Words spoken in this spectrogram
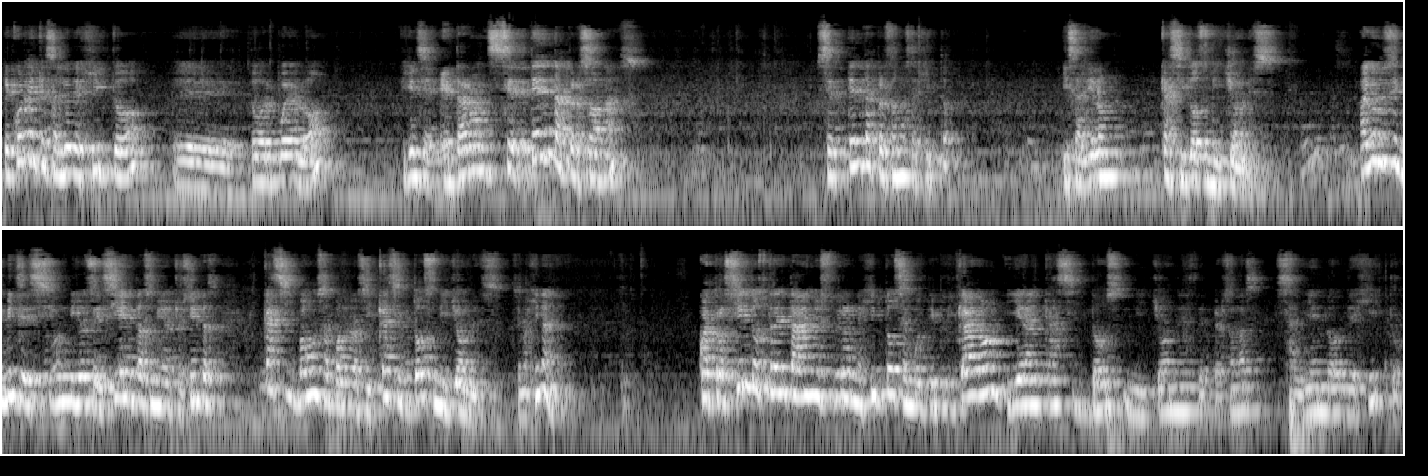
Recuerden que salió de Egipto eh, todo el pueblo. Fíjense, entraron 70 personas 70 personas a Egipto y salieron casi 2 millones. Algunos dicen 1.600.000, 1.800.000, casi, vamos a ponerlo así, casi 2 millones. ¿Se imaginan? 430 años estuvieron en Egipto, se multiplicaron y eran casi 2 millones de personas saliendo de Egipto.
